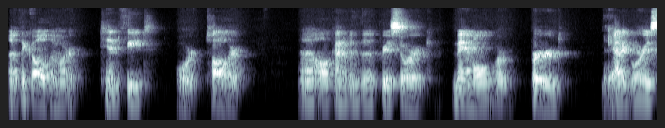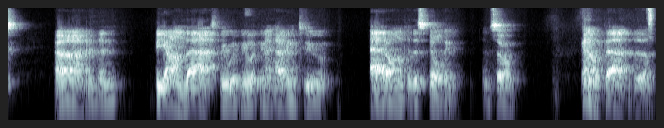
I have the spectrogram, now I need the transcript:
I think all of them are 10 feet or taller, uh, all kind of in the prehistoric mammal or bird yeah. categories. Uh, and then beyond that, we would be looking at having to add on to this building. And so, kind of like that, the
